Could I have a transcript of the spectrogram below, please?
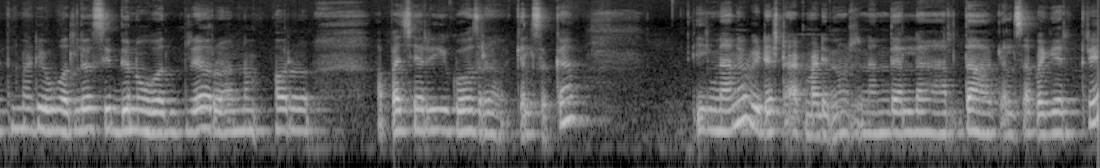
ಇದು ಮಾಡಿ ಓದ್ಲು ಸಿದ್ಧನು ಓದ್ರಿ ಅವರು ನಮ್ಮ ಅವರು ಅಪ್ಪಾಜಿಯರು ಈಗ ಹೋದ್ರು ಕೆಲಸಕ್ಕೆ. ಈಗ ನಾನು ವಿಡಿಯೋ ಸ್ಟಾರ್ಟ್ ಮಾಡಿದ್ದೆ ನೋಡ್ರಿ. ನಂದೆಲ್ಲ ಅರ್ಧ ಕೆಲಸ ಬಗೆಹರಿತ್ರಿ.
